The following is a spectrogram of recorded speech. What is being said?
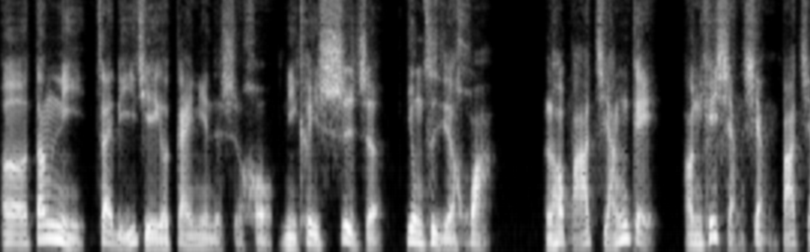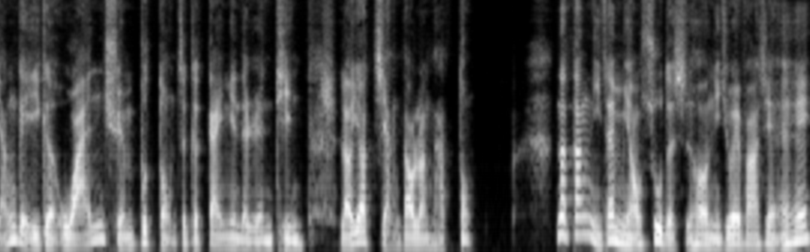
呃，当你在理解一个概念的时候，你可以试着用自己的话，然后把它讲给啊，你可以想象把它讲给一个完全不懂这个概念的人听，然后要讲到让他懂。那当你在描述的时候，你就会发现，哎，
